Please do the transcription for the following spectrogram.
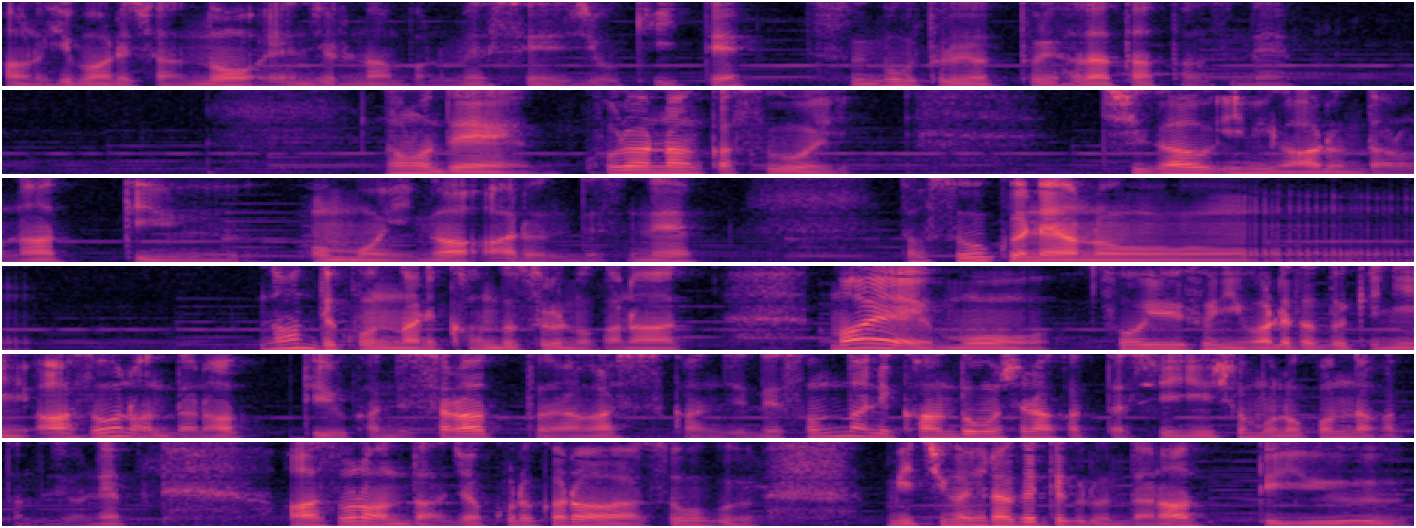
あのひまわりちゃんのエンジェルナンバーのメッセージを聞いてすごく鳥肌立ったんですね。なのでこれはなんかすごい違う意味があるんだろうなっていう思いがあるんですね。すごくねあのーなんでこんなに感動するのかな？前もそういうふうに言われた時にあそうなんだなっていう感じさらっと流す感じでそんなに感動もしなかったし印象も残んなかったんですよね。あそうなんだ。じゃあこれからはすごく道が開けてくるんだなっていう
